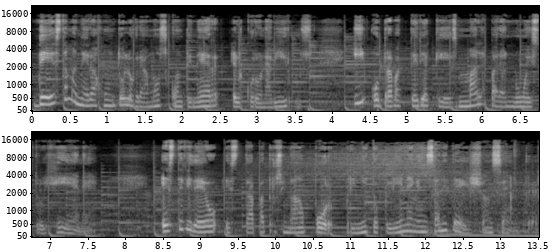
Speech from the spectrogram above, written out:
De esta manera juntos logramos contener el coronavirus y otra bacteria que es mala para nuestro higiene. Este video está patrocinado por Primito Cleaning and Sanitation Center.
